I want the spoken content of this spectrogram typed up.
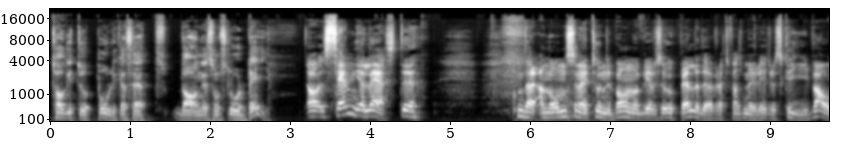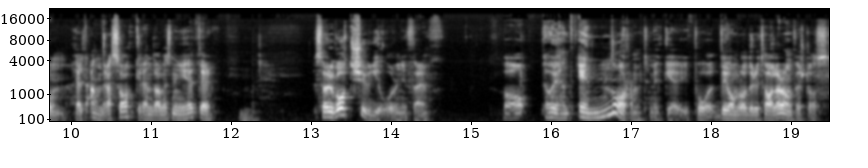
tagit upp på olika sätt, Daniel, som slår dig? Ja, sen jag läste de där annonserna i tunnelbanan och blev så uppeldad över att det fanns möjligheter att skriva om helt andra saker än Dagens Nyheter. Så har det gått 20 år ungefär. Ja, det har ju hänt enormt mycket på det område du talar om förstås.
